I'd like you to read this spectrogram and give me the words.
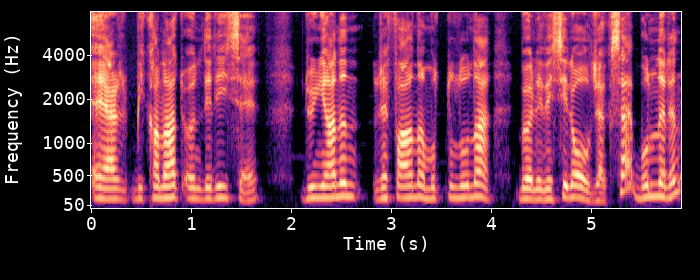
eğer bir kanaat önderi ise, dünyanın refahına, mutluluğuna böyle vesile olacaksa bunların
